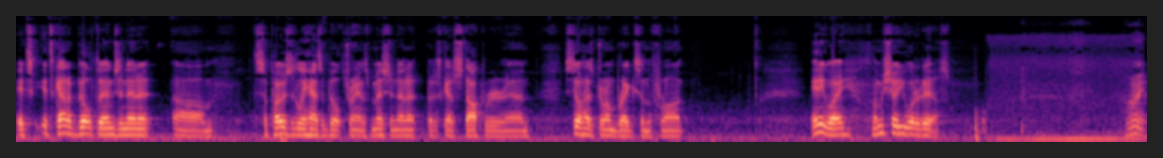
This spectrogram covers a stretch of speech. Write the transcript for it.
It's It's got a built engine in it. Um, supposedly has a built transmission in it, but it's got a stock rear end. Still has drum brakes in the front. Anyway, let me show you what it is. All right,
